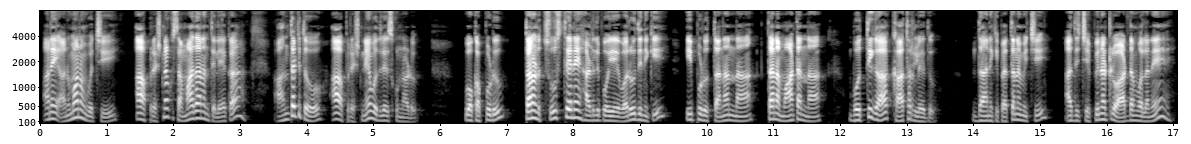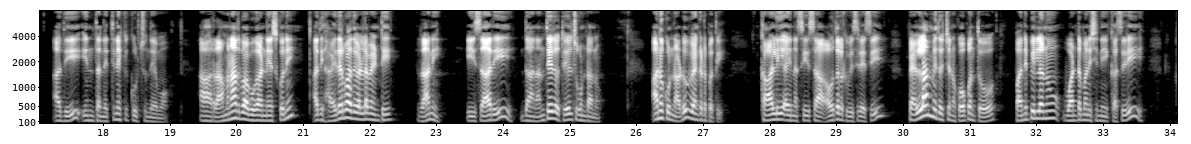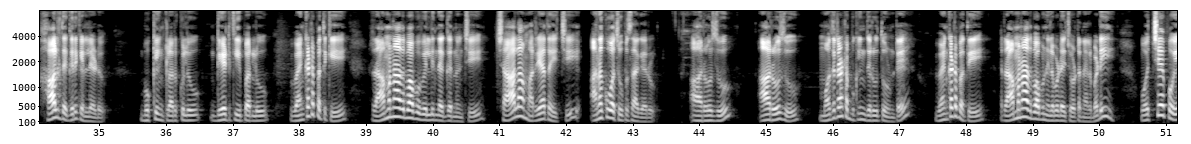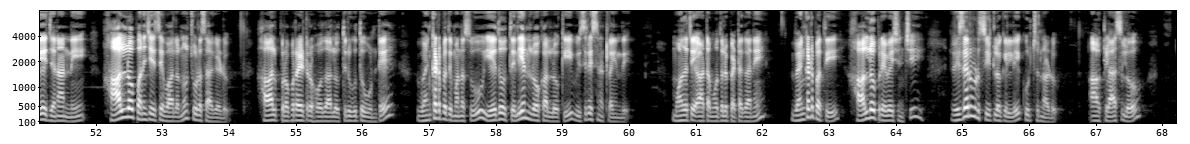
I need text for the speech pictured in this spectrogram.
అనే అనుమానం వచ్చి ఆ ప్రశ్నకు సమాధానం తెలియక అంతటితో ఆ ప్రశ్నే వదిలేసుకున్నాడు. ఒకప్పుడు తనను చూస్తేనే హడలిపోయే వరుదినికి ఇప్పుడు తనన్నా తన మాటన్నా బొత్తిగా కాతరలేదు. దానికి పెత్తనమిచ్చి అది చెప్పినట్లు ఆడడం వల్లనే అది ఇంత నెత్తినెక్కి కూర్చుందేమో. ఆ రామనాథ్ బాబుగాడిని వేసుకొని అది హైదరాబాద్ వెళ్ళడమేంటి? రాని ఈసారి దానంతేదో తేల్చుకుంటాను అనుకున్నాడు వెంకటపతి. ఖాళీ అయిన సీసా అవతలకు విసిరేసి పెళ్ళాం మీద వచ్చిన కోపంతో పనిపిల్లను వంట మనిషిని కసిరి హాల్ దగ్గరికి వెళ్ళాడు బుకింగ్ క్లర్కులు గేట్ కీపర్లు వెంకటపతికి రామనాథబాబు వెళ్ళిన దగ్గర నుంచి చాలా మర్యాద ఇచ్చి అనకువ చూపసాగారు. ఆ రోజు ఆ రోజు మొదటాట బుకింగ్ జరుగుతూ ఉంటే వెంకటపతి రామనాథబాబు నిలబడే చోట నిలబడి వచ్చే పోయే జనాన్ని హాల్లో పనిచేసే వాళ్ళను చూడసాగాడు. హాల్ ప్రొపరైటర్ హోదాలో తిరుగుతూ ఉంటే వెంకటపతి మనసు ఏదో తెలియని లోకాల్లోకి విసిరేసినట్లయింది. మొదటి ఆట మొదలు పెట్టగానే వెంకటపతి హాల్లో ప్రవేశించి రిజర్వ్డ్ సీట్లోకి వెళ్ళి కూర్చున్నాడు. ఆ క్లాసులో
